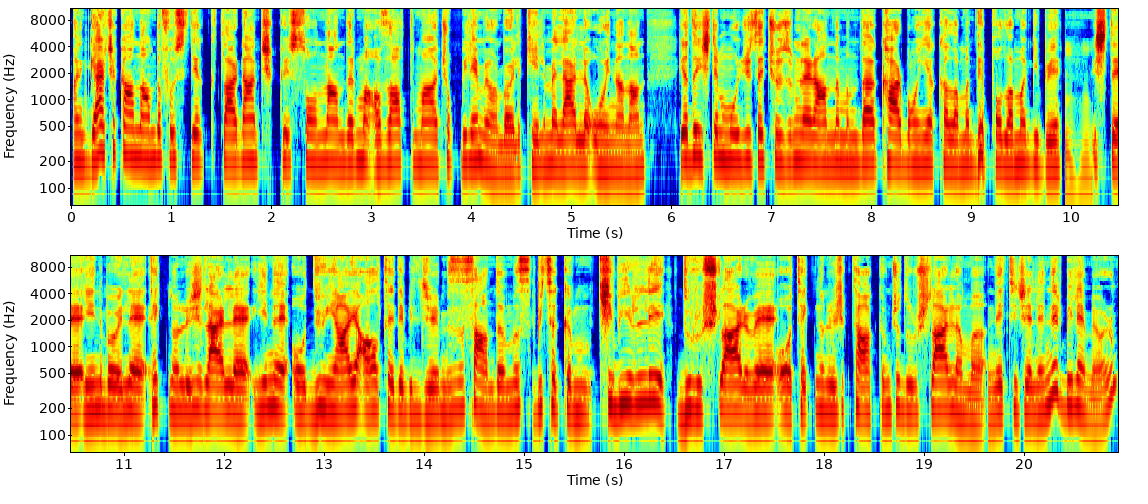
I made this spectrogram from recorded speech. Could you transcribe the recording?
Hani gerçek anlamda fosil yakıtlardan çıkış, sonlandırma, azaltma çok bilemiyorum böyle kelimelerle oynanan ya da işte mucize çözümler anlamında karbon yakalama, depolama gibi hı hı. işte yeni böyle teknolojilerle yine o dünyayı alt edebileceğimizi sandığımız bir takım kibirli duruşlar ve o teknolojik tahakkümcü duruşlarla mı neticelenir bilemiyorum.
